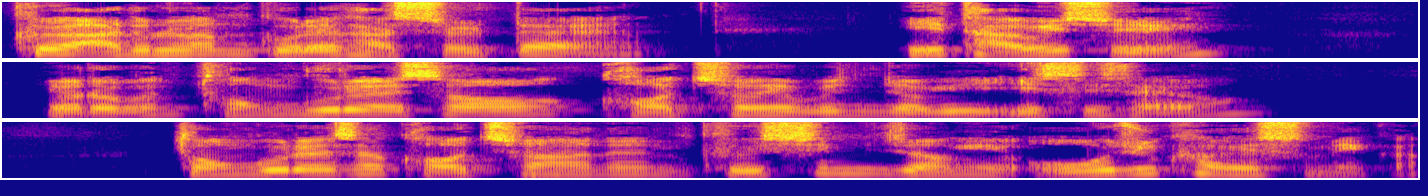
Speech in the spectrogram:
그 아둘람 굴에 갔을 때 이 다윗이 여러분 동굴에서 거처해 본 적이 있으세요? 동굴에서 거처하는 그 심정이 오죽하겠습니까?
